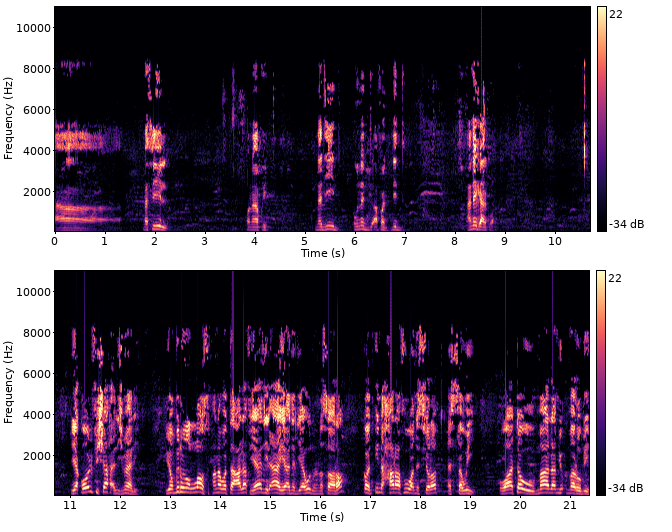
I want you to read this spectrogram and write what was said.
آه مثيل on a appris. Nadid ou ند عفوا ند un يقول في الشرح الإجمالي يخبرنا الله سبحانه وتعالى في هذه الآية أن اليهود والنصارى قد انحرفوا عن الصراط السوي واتوا ما لم يؤمروا به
